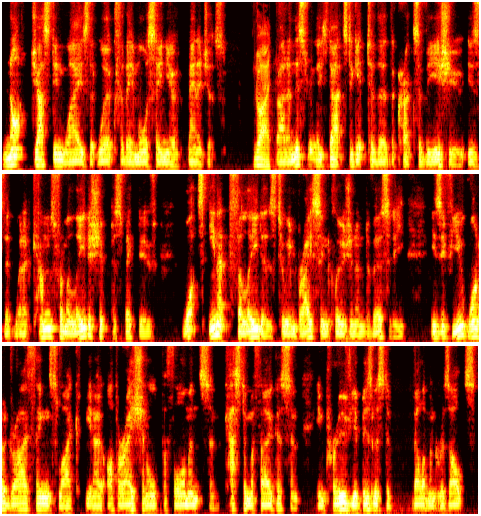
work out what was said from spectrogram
not just in ways that work for their more senior managers Right. Right. And this really starts to get to the, the crux of the issue is that when it comes from a leadership perspective, what's in it for leaders to embrace inclusion and diversity is if you want to drive things like, you know, operational performance and customer focus and improve your business development results,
